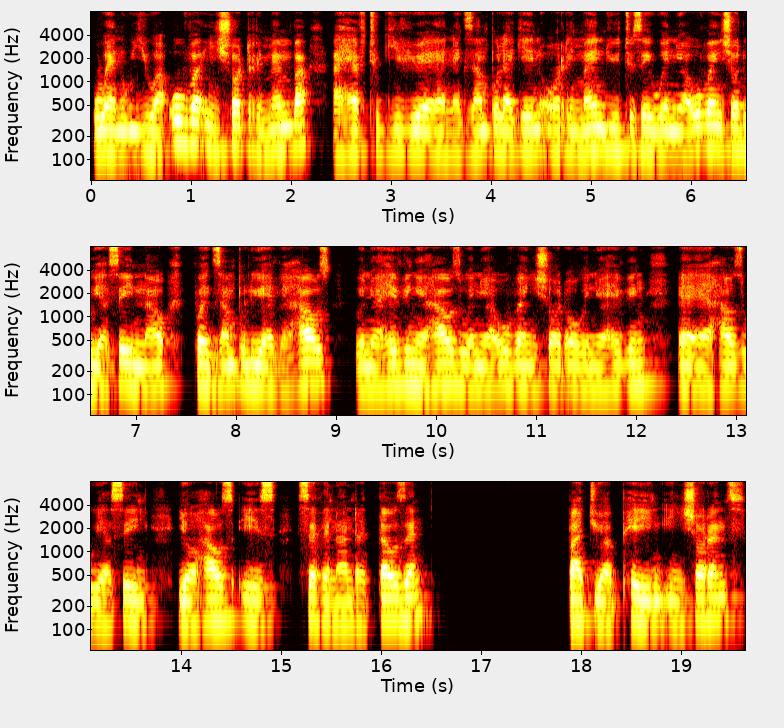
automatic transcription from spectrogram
when you are over insured, remember, I have to give you an example again or remind you to say when you are over insured, we are saying now, for example, you have a house, when you are having a house, when you are over insured or when you are having a, house, we are saying your house is 700,000, but you are paying insurance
